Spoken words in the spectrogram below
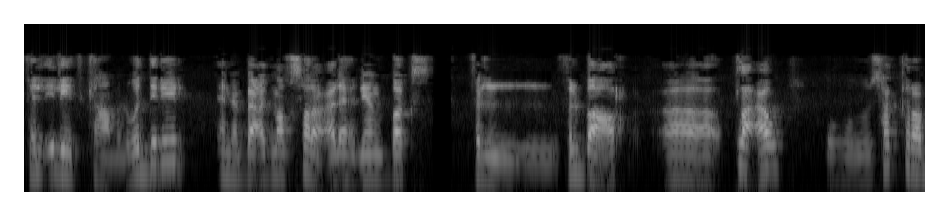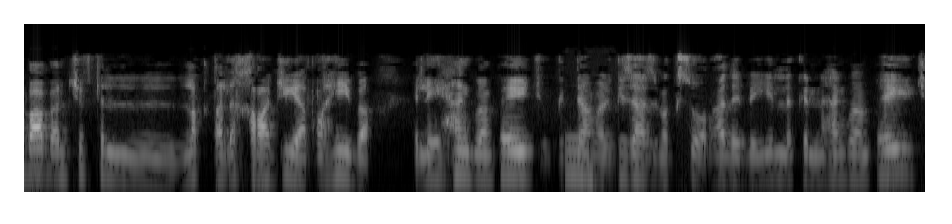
في ال Elite كامل. والدليل إنه بعد ما فصلوا عليه ال Young Bucks في في البار طلعوا وسكروا الباب أنا شفت اللقطة الإخراجية الرهيبة اللي هي Hangman Page وقدام القزاز مكسور. هذا يبين لك إن Hangman Page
